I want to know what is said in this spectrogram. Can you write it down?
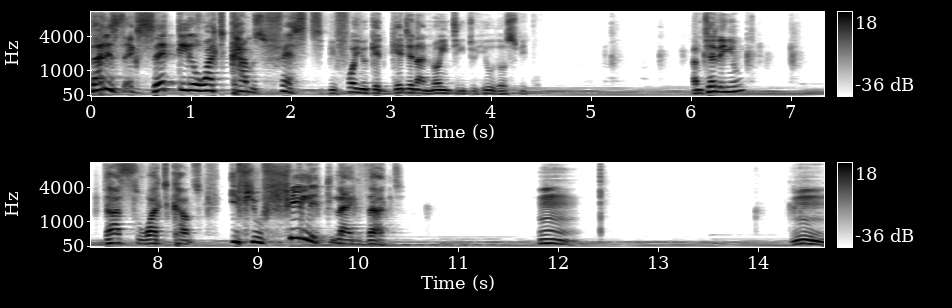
That is exactly what comes first before you can get an anointing to heal those people. I'm telling you, that's what counts. If you feel it like that, hmm, hmm,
